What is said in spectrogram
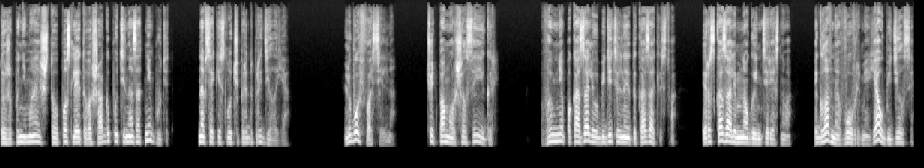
«Ты же понимаешь, что после этого шага пути назад не будет», — на всякий случай предупредила я. «Любовь Васильевна», — чуть поморщился Игорь. «Вы мне показали убедительные доказательства и рассказали много интересного. И главное, вовремя. Я убедился.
